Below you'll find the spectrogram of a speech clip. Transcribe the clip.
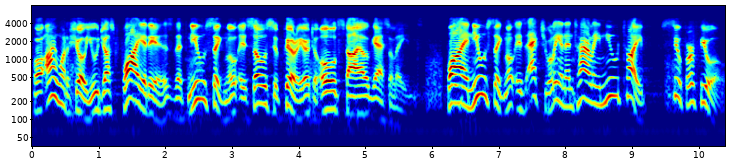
For I want to show you just why it is that New Signal is so superior to old style gasolines. Why New Signal is actually an entirely new type, super fuel.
